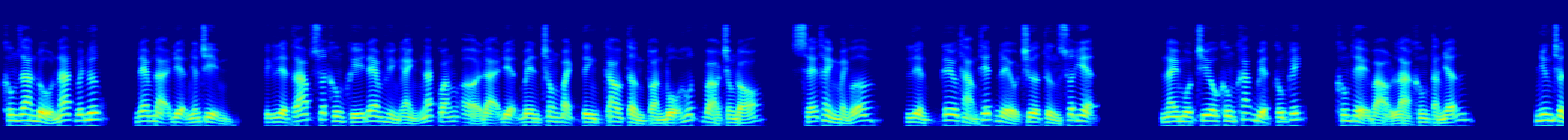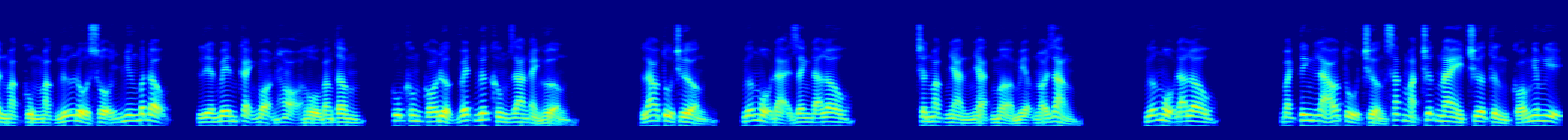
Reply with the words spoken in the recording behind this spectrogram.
Không gian đổ nát vết nước, đem đại điện nhân chìm, kịch liệt áp suất không khí đem hình ảnh ngắt quãng ở đại điện bên trong bạch tinh cao tầng toàn bộ hút vào trong đó, sẽ thành mảnh vỡ, liền kêu thảm thiết đều chưa từng xuất hiện. Này một chiêu không khác biệt công kích, không thể bảo là không tàn nhẫn. Nhưng trần mặc cùng mặc nữ đổ sội nhưng bất động, liền bên cạnh bọn họ hồ băng tâm, cũng không có được vết nứt không gian ảnh hưởng. Lao tù trưởng, ngưỡng mộ đại danh đã lâu. Trần mặc nhàn nhạt mở miệng nói rằng. Ngưỡng mộ đã lâu bạch tinh lão tù trưởng sắc mặt trước nay chưa từng có nghiêm nghị,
